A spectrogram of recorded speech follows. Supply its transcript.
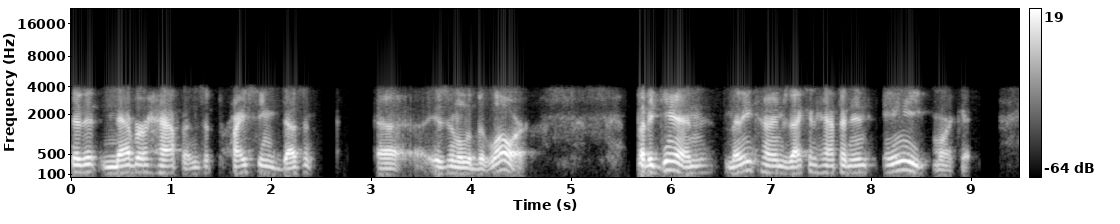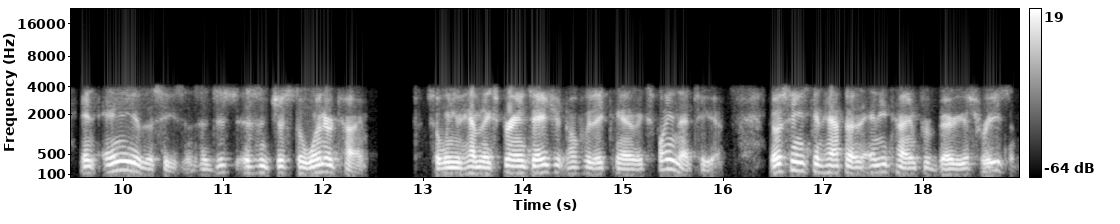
that it never happens that pricing doesn't uh, isn't a little bit lower. But again, many times that can happen in any market, in any of the seasons. It just isn't just the winter time. So when you have an experienced agent, hopefully they can explain that to you. Those things can happen at any time for various reasons.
